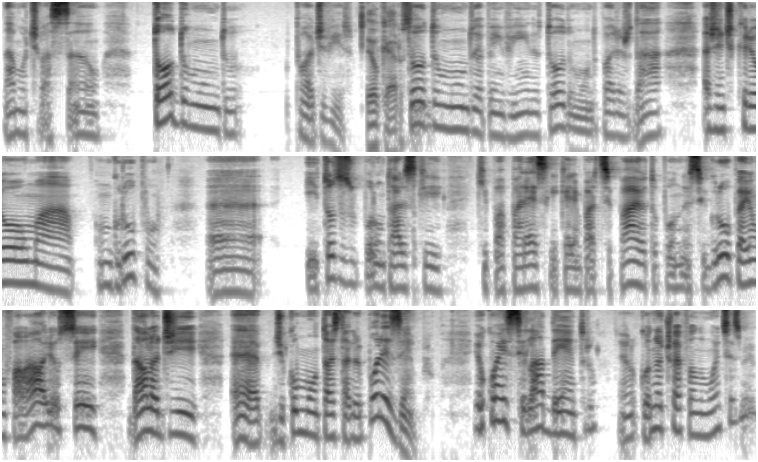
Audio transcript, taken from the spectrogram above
dar motivação. todo mundo pode vir. Eu quero sim. Todo mundo é bem-vindo, todo mundo pode ajudar. A gente criou uma, um grupo é, e todos os voluntários que, que aparecem, que querem participar, eu estou pondo nesse grupo. Aí um fala, olha, eu sei da aula de, é, de como montar o Instagram. Por exemplo, eu conheci lá dentro, eu, quando eu estiver falando muito, vocês me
